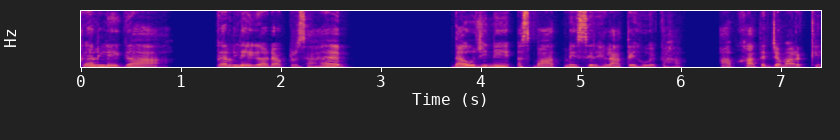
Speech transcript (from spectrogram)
कर लेगा कर लेगा डॉक्टर साहब। दाऊ जी ने बात में सिर हिलाते हुए कहा, आप खातिर जमा रखें।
